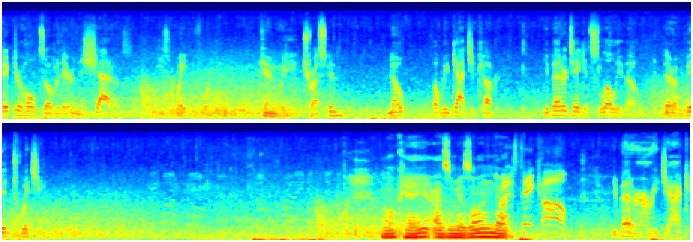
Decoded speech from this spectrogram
Victor Holt's over there in the shadows. He's waiting for you. Can we trust him? Nope, but we've got you covered. You better take it slowly, though. They're a bit twitchy. Okay, also wir sollen da, stay calm. You better hurry, Jack.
